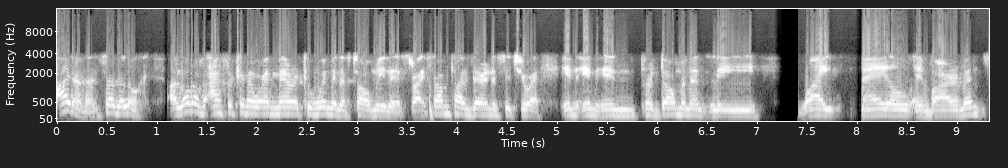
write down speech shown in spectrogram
I don't know. So the, look, a lot of African American women have told me this, right? Sometimes they're in a situation in, in, in predominantly white male environments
